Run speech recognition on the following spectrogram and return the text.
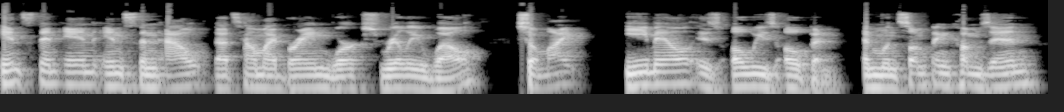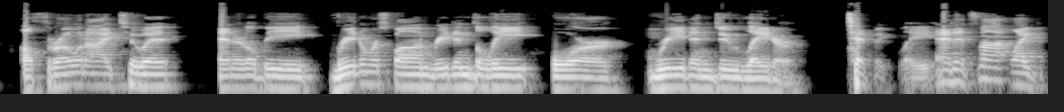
instant in, instant out. That's how my brain works really well. So my email is always open. And when something comes in, I'll throw an eye to it and it'll be read and respond, read and delete, or read and do later, typically. And it's not like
